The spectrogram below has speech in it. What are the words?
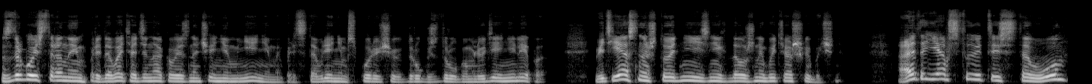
С другой стороны, придавать одинаковое значение мнениям и представлениям спорящих друг с другом людей нелепо, ведь ясно, что одни из них должны быть ошибочными. А это явствует из того,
